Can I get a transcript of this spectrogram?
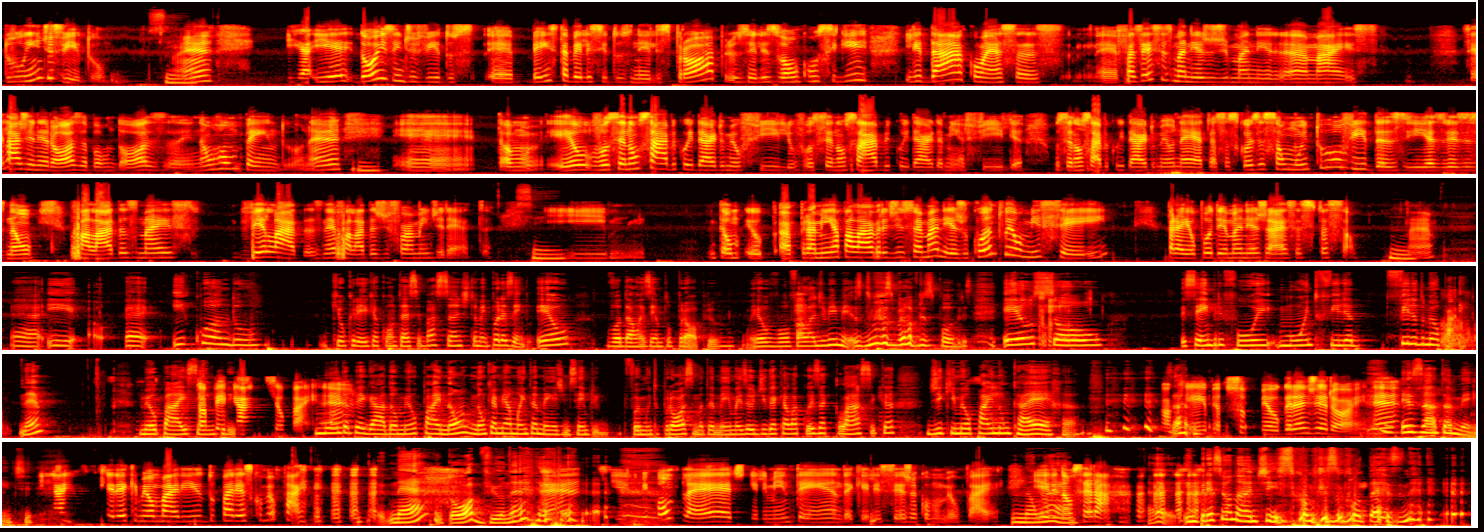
do indivíduo. Sim. Né? E aí, dois indivíduos é, bem estabelecidos neles próprios, eles vão conseguir lidar com essas, é, fazer esses manejos de maneira mais, sei lá, generosa, bondosa, e não rompendo, né? Hum. É, então, eu, você não sabe cuidar do meu filho, você não sabe cuidar da minha filha, você não sabe cuidar do meu neto. Essas coisas são muito ouvidas e às vezes não faladas, mas veladas, né, faladas de forma indireta. Sim. E então, para mim a palavra disso é manejo. Quanto eu me sei para eu poder manejar essa situação, hum. né? É, e, é, e quando que eu creio que acontece bastante também. Por exemplo, eu vou dar um exemplo próprio. Eu vou falar de mim mesmo, dos meus próprios podres. Eu sou sempre fui muito filha filho do meu pai, né? Meu pai sempre. Muito apegado ao seu pai, né? Muito apegado ao meu pai. Não, não que a minha mãe também, a gente sempre foi muito próxima também, mas eu digo aquela coisa clássica de que meu pai nunca erra. Ok, meu, meu grande herói, né? Exatamente. E aí, querer que meu marido pareça com meu pai. Né? Óbvio, né? É, que ele me complete, que ele me entenda, que ele seja como meu pai. Não e ele é. não será. É impressionante isso, como que isso acontece, né?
